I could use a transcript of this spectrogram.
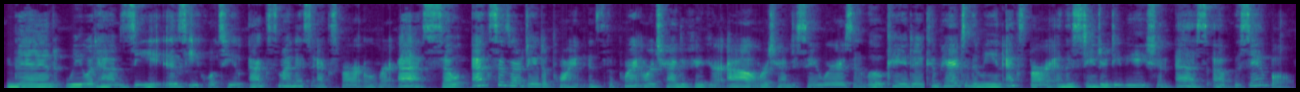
then we would have z is equal to x minus x bar over s. So x is our data point. It's the point we're trying to figure out. We're trying to say where is it located compared to the mean x bar and the standard deviation s of the sample.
